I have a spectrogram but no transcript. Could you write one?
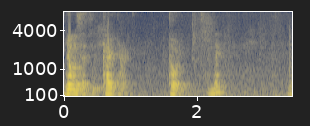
4節に書いてある通りですね、えー、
